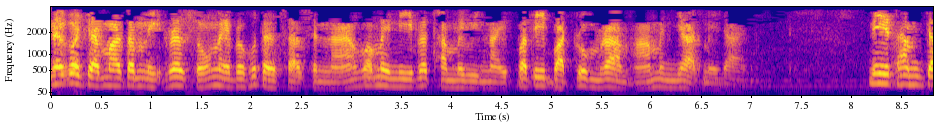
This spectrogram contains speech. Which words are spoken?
แล้วก็จะมาตำหนิพระสงฆ์ในพระพุทธศาสนาว่าไม่มีพระธรรมวินัยปฏิบัติรุ่มร่ามหามันญาติไม่ได้ นี่ทำใจ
